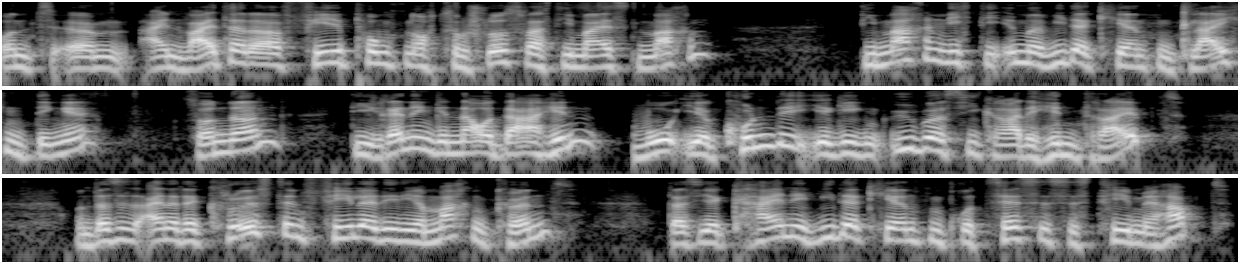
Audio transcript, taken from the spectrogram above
Und ähm, ein weiterer Fehlpunkt noch zum Schluss, was die meisten machen. Die machen nicht die immer wiederkehrenden gleichen Dinge, sondern die rennen genau dahin, wo ihr Kunde, ihr Gegenüber sie gerade hintreibt. Und das ist einer der größten Fehler, den ihr machen könnt, dass ihr keine wiederkehrenden Prozesse, Systeme habt,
